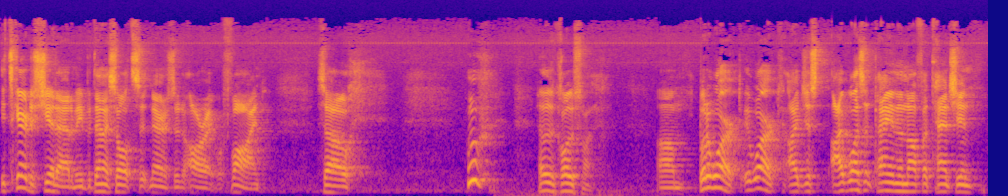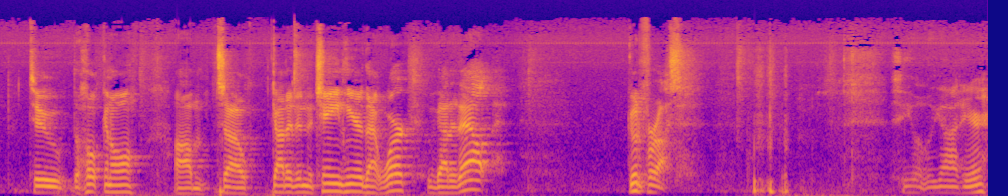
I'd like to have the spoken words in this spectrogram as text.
it scared the shit out of me. But then I saw it sitting there and said, "All right, we're fine." So, whew, that was a close one. Um, but it worked. It worked. I just I wasn't paying enough attention to the hook and all. Um, so got it in the chain here. That worked. We got it out. Good for us. See what we got here.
